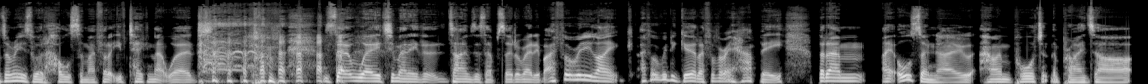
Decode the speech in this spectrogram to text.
don't want to use the word wholesome. I feel like you've taken that word. you said it way too many times this episode already, but I feel really like, I feel really good. I feel very happy. But um, I also know how important the prides are,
